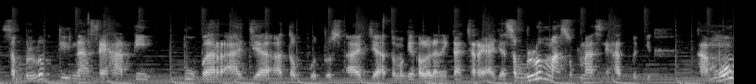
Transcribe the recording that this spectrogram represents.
sebelum dinasehati bubar aja atau putus aja atau mungkin kalau udah nikah cerai aja, sebelum masuk nasihat begitu, kamu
